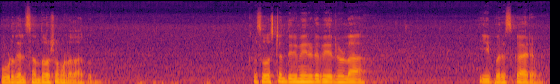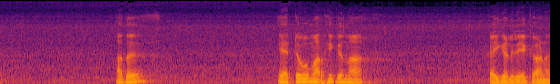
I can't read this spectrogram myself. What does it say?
കൂടുതൽ സന്തോഷമുള്ളതാക്കുന്നു. ക്രിസോസ്റ്റൻ തിരുമേനിയുടെ പേരിലുള്ള ഈ പുരസ്കാരം അത് ഏറ്റവും അർഹിക്കുന്ന കൈകളിലേക്കാണ്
